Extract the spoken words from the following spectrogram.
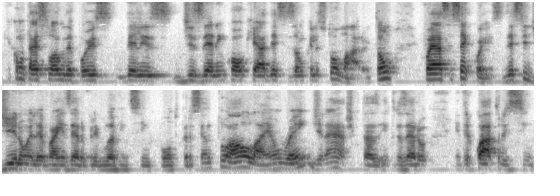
que acontece logo depois deles dizerem qual que é a decisão que eles tomaram. Então, foi essa sequência. Decidiram elevar em 0,25 ponto percentual, lá é um range, né? Acho que está entre 0, entre 4,5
